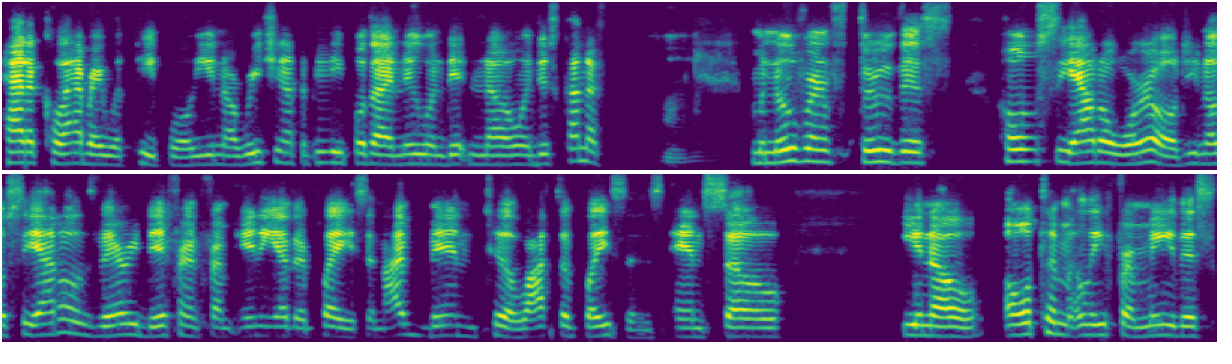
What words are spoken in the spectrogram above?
how to collaborate with people, you know, reaching out to people that I knew and didn't know, and just kind of Mhm. maneuvering through this whole Seattle world. You know, Seattle is very different from any other place, and I've been to lots of places. And so, you know, ultimately for me, this,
